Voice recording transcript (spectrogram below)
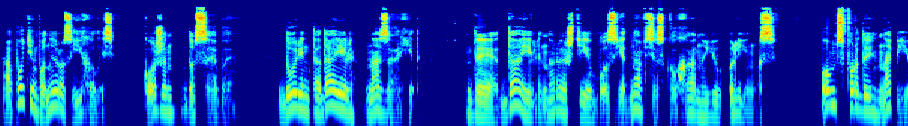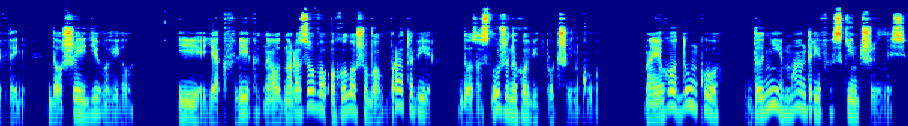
А потім вони роз'їхались, кожен до себе. Дурін та Дайль на захід, де Дайль нарешті воз'єднався з коханою Лінкс, Омсфорди на південь, до Шейді Вейл, і, як Флік неодноразово оголошував братові до заслуженого відпочинку. На його думку, дні мандрів скінчились.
